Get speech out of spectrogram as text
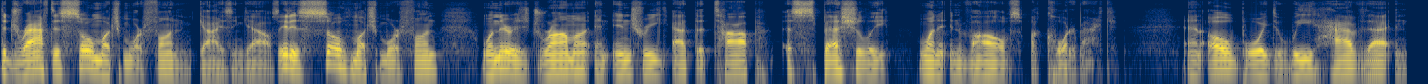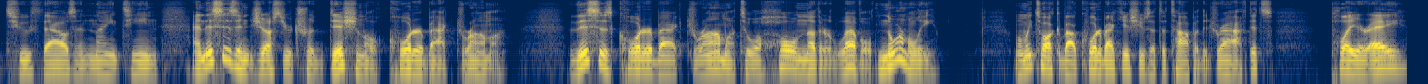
the draft is so much more fun, guys and gals. It is so much more fun when there is drama and intrigue at the top, especially when it involves a quarterback. And oh boy, do we have that in 2019. And this isn't just your traditional quarterback drama. This is quarterback drama to a whole nother level. Normally, when we talk about quarterback issues at the top of the draft, it's player A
